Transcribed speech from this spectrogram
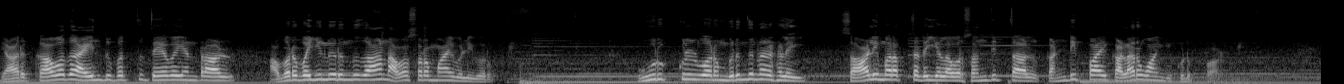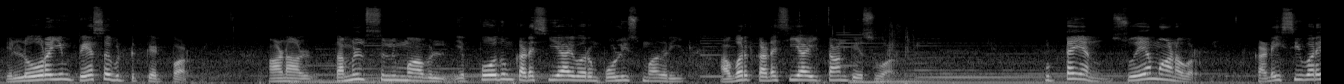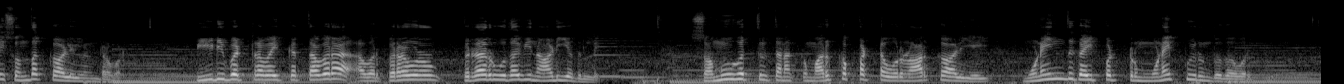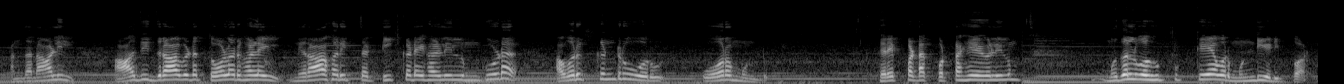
யாருக்காவது ஐந்து பத்து தேவை என்றால் அவர் பையிலிருந்துதான் அவசரமாய் வெளிவரும். ஊருக்குள் வரும் விருந்தினர்களை சாலிமரத்தடியில் அவர் சந்தித்தால் கண்டிப்பாய் கலர் வாங்கி கொடுப்பார். எல்லோரையும் பேச விட்டு கேட்பார். ஆனால் தமிழ் சினிமாவில் எப்போதும் கடைசியாய் வரும் போலீஸ் மாதிரி அவர் கடைசியாய்த்தான் பேசுவார். குட்டையன் சுயமானவர் கடைசி வரை சொந்தக்காலில் நின்றவர். பீடி பெற்ற வைக்க தவிர அவர் பிறர் பிறர் உதவி நாடியதில்லை. சமூகத்தில் தனக்கு மறுக்கப்பட்ட ஒரு நாற்காலியை முனைந்து கைப்பற்றும் முனைப்பு இருந்தது அவருக்கு. அந்த நாளில் ஆதி திராவிட தோழர்களை நிராகரித்த டீக்கடைகளிலும் கூட அவருக்கென்று ஒரு ஓரம் உண்டு. திரைப்பட கொட்டகைகளிலும் முதல் வகுப்புக்கே அவர் முண்டியடிப்பார்.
